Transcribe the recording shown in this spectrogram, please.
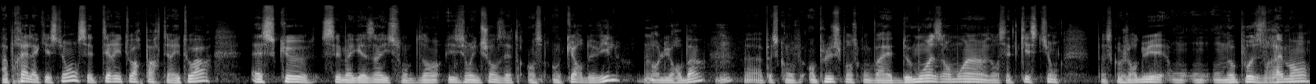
Après, la question, c'est territoire par territoire. Est-ce que ces magasins, ils, sont dans, ils ont une chance d'être en, cœur de ville, dans mmh. l'urbain mmh. Euh, Parce qu'en plus, je pense qu'on va être de moins en moins dans cette question. Parce qu'aujourd'hui, on, oppose vraiment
